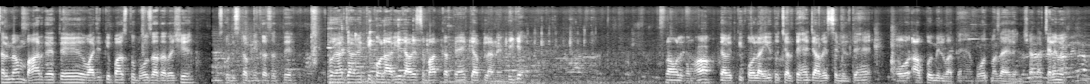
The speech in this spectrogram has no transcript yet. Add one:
असल में हम बाहर गए थे, वाजिद के पास तो बहुत ज़्यादा रश है, उसको डिस्टर्ब नहीं कर सकते। तो यार, जावेद की कॉल आ रही है, जावेद से बात करते हैं क्या प्लान है, ठीक है? अस्सलाम हाँ जावेद की कॉल आई है तो चलते हैं, जावेद से मिलते हैं और आपको मिलवाते हैं। बहुत मज़ा आएगा इन चलें भाई।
